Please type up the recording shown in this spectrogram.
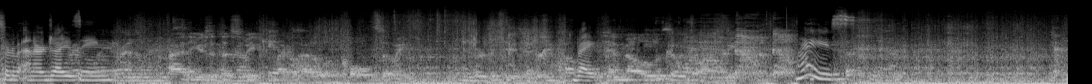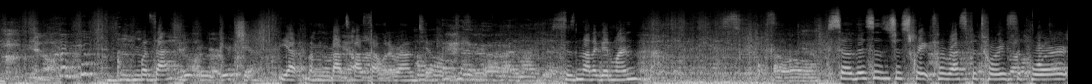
sort of energizing. I had to use it this week. Michael had a little cold, so we started using it. Right. And Melaleuca was on me. Nice. And on What's that? It'll get you. Yep, I'm about to pass that one around too. Oh, I like this. This is not a good one. Oh, So this is just great for respiratory support,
